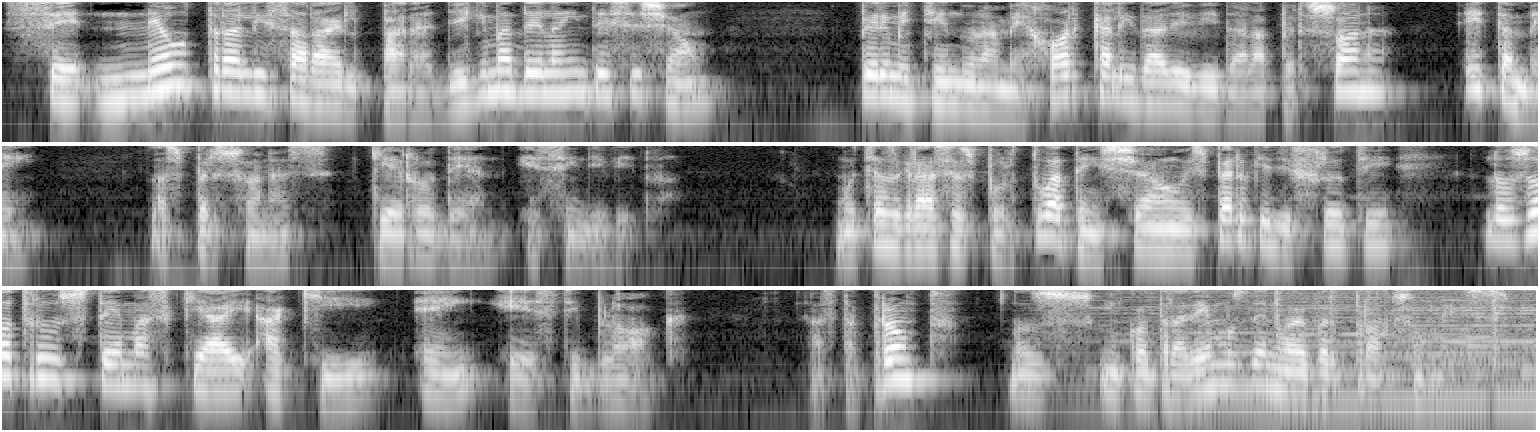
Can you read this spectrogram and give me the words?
se neutralizará o paradigma da indecisão, permitindo uma melhor qualidade de vida à pessoa e também as pessoas que rodeiam esse indivíduo. Muitas graças por tua atenção. Espero que disfrute os outros temas que há aqui em este blog. Hasta pronto. Nos encontraremos de nuevo el próximo mes.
